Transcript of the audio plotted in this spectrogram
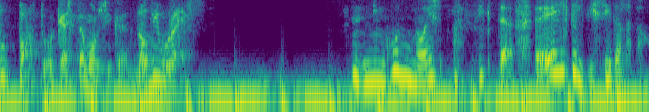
Suporto aquesta música. No diu res. Ningú no és perfecte. Ell té el vici de la beguda.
